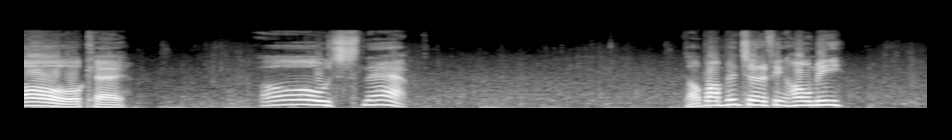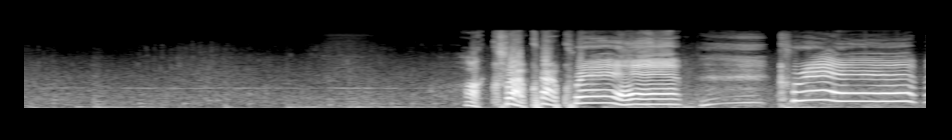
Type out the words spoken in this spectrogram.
Oh, okay. Oh, snap. Don't bump into anything, homie. Oh, crap, crap, crap. Crap.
